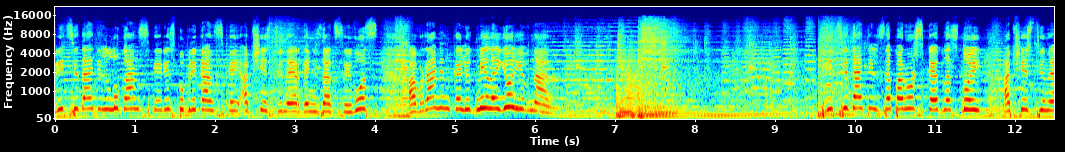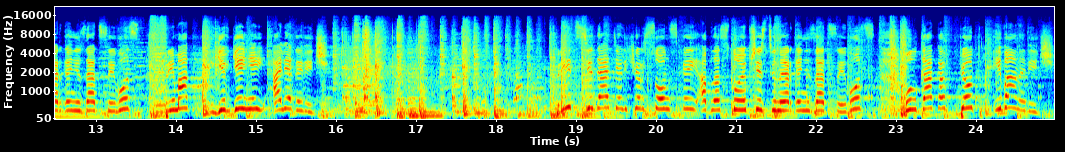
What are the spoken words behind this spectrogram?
Председатель Луганской республиканской общественной организации ВОЗ Авраменко Людмила Юрьевна, председатель Запорожской областной общественной организации ВОЗ Примак Евгений Олегович, председатель Херсонской областной общественной организации ВОЗ Булгаков Петр Иванович,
